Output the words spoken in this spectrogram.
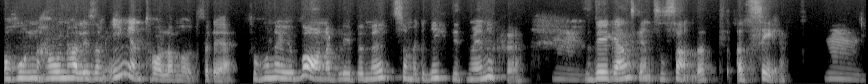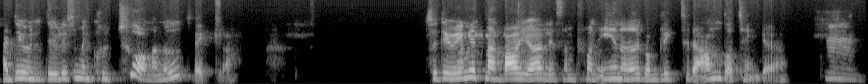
Och hon, hon har liksom ingen tålamod för det, för hon är ju van att bli bemött som ett riktigt människa. Mm. Det är ganska intressant att, att se. Mm. Att det är ju det är ju liksom en kultur man utvecklar. Så det är ju inget man bara gör liksom från ena ögonblick till det andra, tänker jag. Mm.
